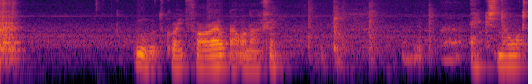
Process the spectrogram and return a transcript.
Ooh, it's quite far out that one actually. X naught.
